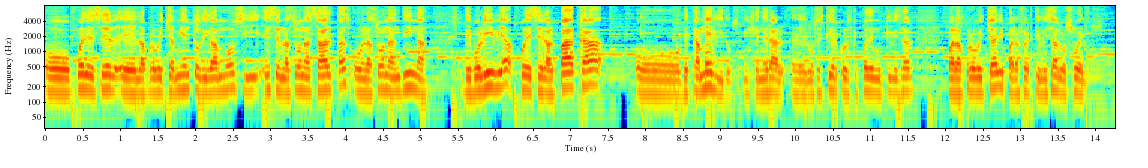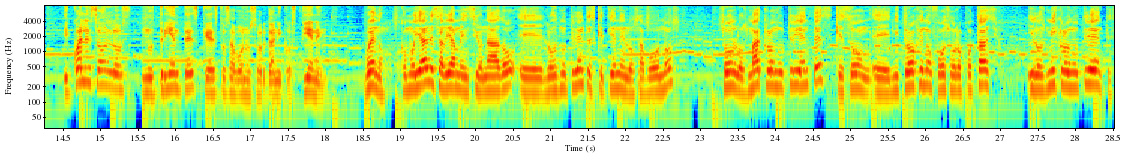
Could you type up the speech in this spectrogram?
o puede ser eh, el aprovechamiento, digamos, si es en las zonas altas o en la zona andina de Bolivia, puede ser alpaca o de camélidos en general, los estiércoles que pueden utilizar para aprovechar y para fertilizar los suelos. ¿Y cuáles son los nutrientes que estos abonos orgánicos tienen? Bueno, como ya les había mencionado, eh, los nutrientes que tienen los abonos son los macronutrientes, que son eh, nitrógeno, fósforo, potasio, y los micronutrientes,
